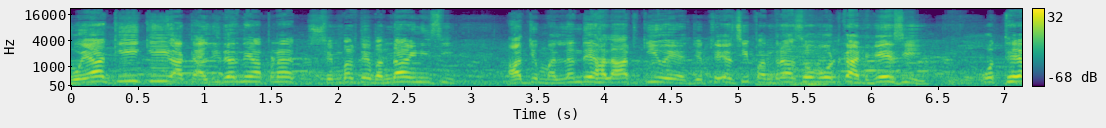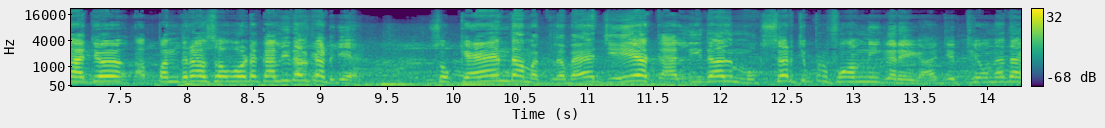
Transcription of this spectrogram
ਹੋਇਆ ਕੀ ਕਿ ਅਕਾਲੀ ਦਲ ਨੇ ਆਪਣਾ ਸਿੰਬਲ ਤੇ ਬੰਦਾ ਹੀ ਨਹੀਂ ਸੀ? ਅੱਜ ਮੱਲਨ ਦੇ ਹਾਲਾਤ ਕੀ ਹੋਏ ਜਿੱਥੇ ਅਸੀਂ 1500 ਵੋਟ ਘਟ ਗਏ ਸੀ ਉੱਥੇ ਅੱਜ 1500 ਵੋਟ ਅਕਾਲੀ ਦਲ ਘਟ ਗਿਆ। ਸੋ ਕਹਿਣ ਦਾ ਮਤਲਬ ਹੈ, ਜੇ ਅਕਾਲੀ ਦਲ ਮੁਕਸਰ ਚ ਪਰਫਾਰਮ ਨਹੀਂ ਕਰੇਗਾ, ਜਿੱਥੇ ਉਹਨਾਂ ਦਾ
